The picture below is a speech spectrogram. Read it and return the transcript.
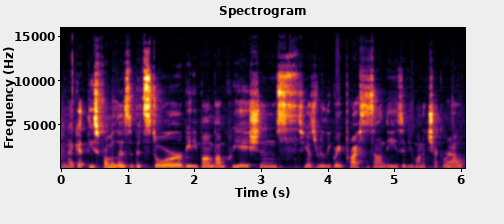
And I get these from Elizabeth store Beady Bomb Bomb Creations. She has really great prices on these if you want to check her out.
